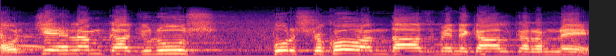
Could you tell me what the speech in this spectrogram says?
اور چہلم کا جلوس پرشکو انداز میں نکال کر ہم نے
